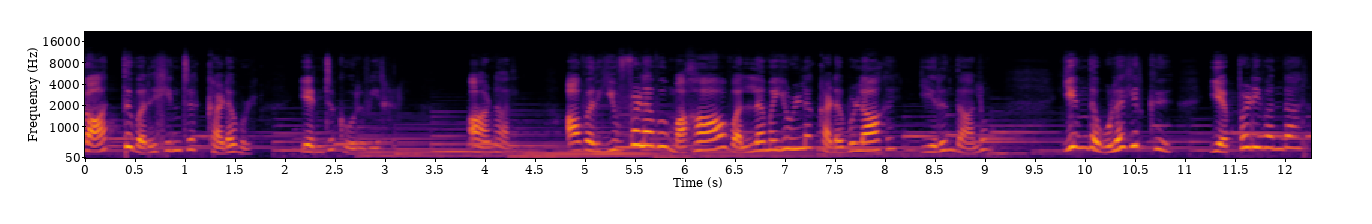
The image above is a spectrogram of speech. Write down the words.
காத்து வருகின்ற கடவுள் என்று கூறுவீர்கள். ஆனால் அவர் இவ்வளவு மகா வல்லமையுள்ள கடவுளாக இருந்தாலும் இந்த உலகிற்கு எப்படி வந்தார்?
